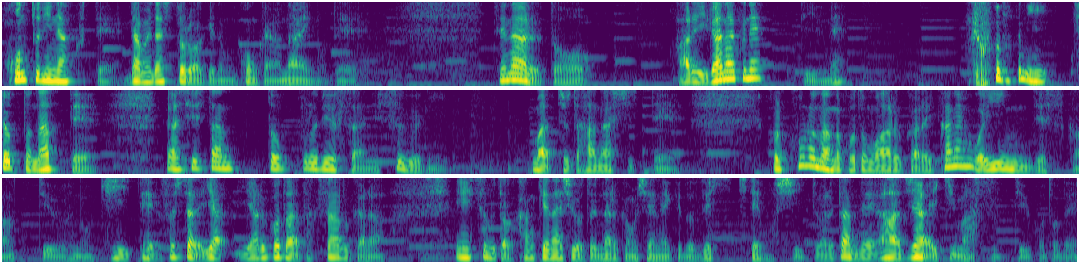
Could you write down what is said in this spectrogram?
本当になくてダメ出し取るわけでも今回はないので。ってなるとあれいらなくね？っていうね。ことにちょっとなってアシスタントプロデューサーにすぐにまあちょっと話してこれコロナのこともあるから行かない方がいいんですか？っていうのを聞いてそしたらややることはたくさんあるから演出部とは関係ない仕事になるかもしれないけどぜひ来てほしいって言われたんでああじゃあ行きますっていうことで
